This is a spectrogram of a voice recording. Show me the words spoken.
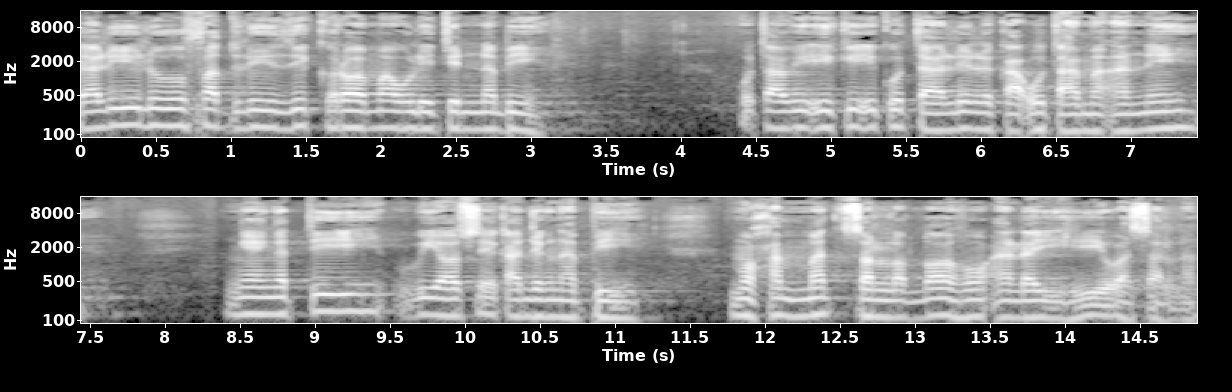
Dalilu fadli zikra maulidin nabi. Utawi iki iku dalil kautamaane ngengeti wiyose Kanjeng Nabi Muhammad sallallahu alaihi wasallam.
